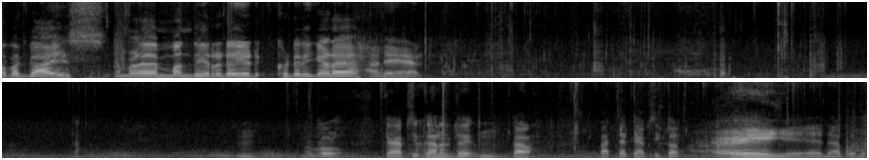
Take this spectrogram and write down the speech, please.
അപ്പൊ ഗായ്സ് നമ്മളെ മന്തി റെഡി ആയിക്കൊണ്ടിരിക്കടെ അതെ. ക്യാപ്സിക്കാണ് ഇട്ട് കേട്ടോ പച്ച ക്യാപ്സിക്കം ഏതാ പോലെ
